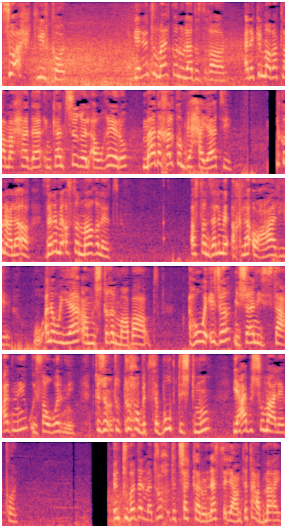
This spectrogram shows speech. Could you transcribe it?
شو أحكي لكم؟ يعني أنتم مالكم أولاد صغار. أنا كل ما بطلع مع حدا إن كانت شغل أو غيره ما دخلكم بحياتي. لكم علاقة؟ زلمة أصلا ما غلط. أصلا زلمة أخلاقه عالية وأنا وياه عم نشتغل مع بعض. هو إجا مشان يساعدني ويصورني. بتجوا أنتم بتروحوا بتسبوه بتشتموه يا عيب شو ما عليكم أنتم بدل ما تروحوا تتشكروا الناس اللي عم تتعب معي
